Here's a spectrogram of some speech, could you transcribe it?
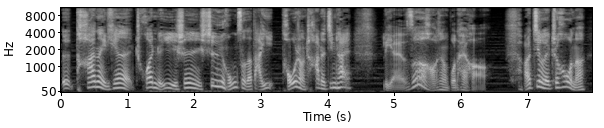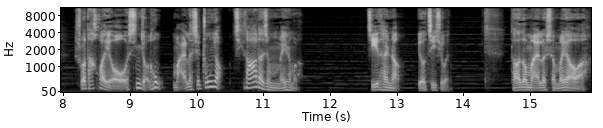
呃，他那天穿着一身深红色的大衣，头上插着金钗，脸色好像不太好。而进来之后呢，说他患有心绞痛，买了些中药，其他的就没什么了。吉探长又继续问：“他都买了什么药啊？”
